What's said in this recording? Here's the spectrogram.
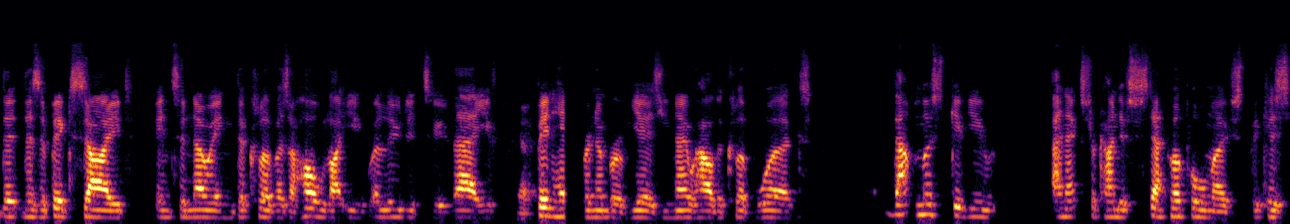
there's a big side into knowing the club as a whole, like you alluded to there. You've yeah. been here for a number of years. You know how the club works. That must give you an extra kind of step up almost because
